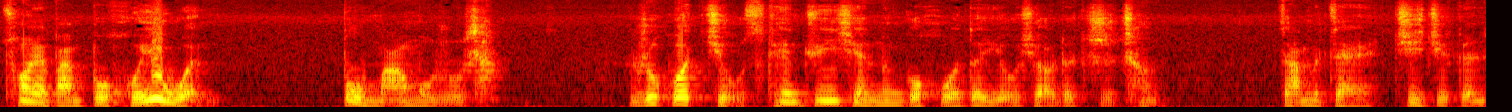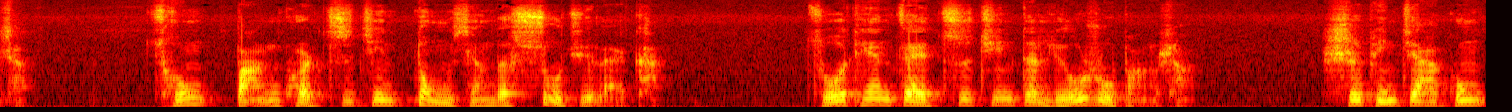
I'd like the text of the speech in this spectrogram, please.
创业板不回稳，不盲目入场。如果九十天均线能够获得有效的支撑，咱们再积极跟上。从板块资金动向的数据来看，昨天在资金的流入榜上，食品加工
